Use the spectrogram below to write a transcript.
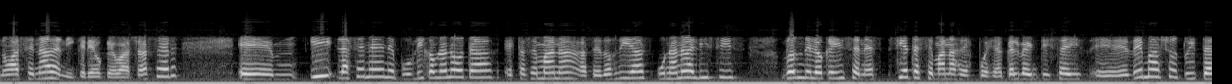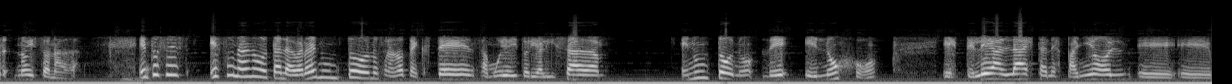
no hace nada ni creo que vaya a hacer. Eh, y la CNN publica una nota esta semana, hace dos días, un análisis donde lo que dicen es, siete semanas después de aquel 26 eh, de mayo, Twitter no hizo nada. Entonces, es una nota, la verdad, en un tono, es una nota extensa, muy editorializada, en un tono de enojo, este, léanla, está en español, eh, eh,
